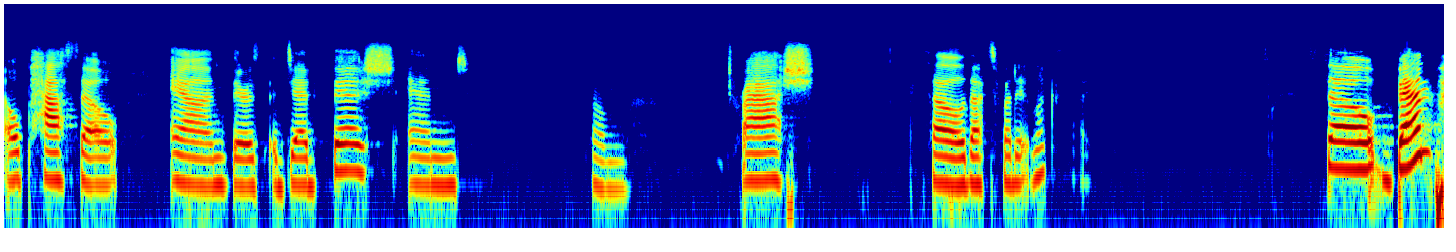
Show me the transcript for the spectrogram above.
El Paso, and there's a dead fish and some trash. So that's what it looks so BEMP,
